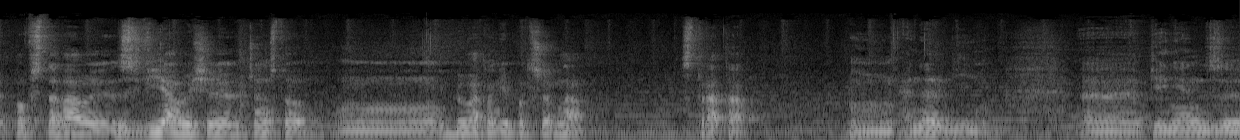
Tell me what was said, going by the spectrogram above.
e, powstawały, zwijały się często. mm, Była to niepotrzebna strata mm, energii, pieniędzy,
